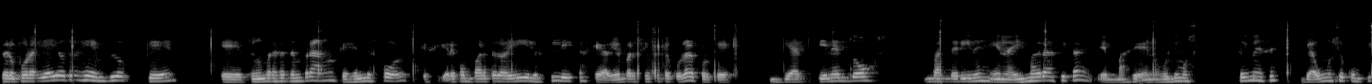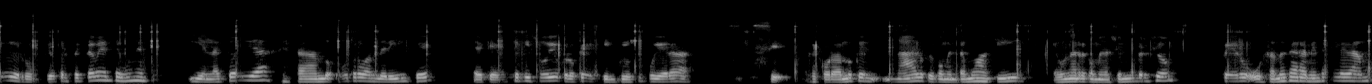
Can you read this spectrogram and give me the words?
Pero por ahí hay otro ejemplo que eh, tú nombraste temprano, que es el de Ford, que si quieres compártelo ahí y lo explicas, que a mí me pareció espectacular porque ya tiene dos banderines en la misma gráfica en, más en los últimos seis meses, ya uno se cumplió y rompió perfectamente, es un ejemplo, y en la actualidad se está dando otro banderín que, eh, que este episodio creo que incluso pudiera, sí, recordando que nada de lo que comentamos aquí es una recomendación de inversión, pero usando estas herramientas que le damos,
